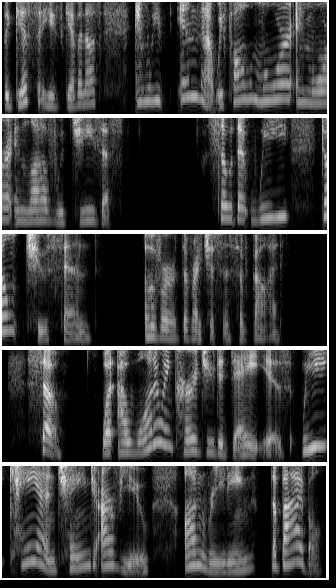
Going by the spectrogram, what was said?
the gifts that He's given us. And we, in that, we fall more and more in love with Jesus so that we don't choose sin over the righteousness of God. So, what I want to encourage you today is we can change our view on reading the Bible.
